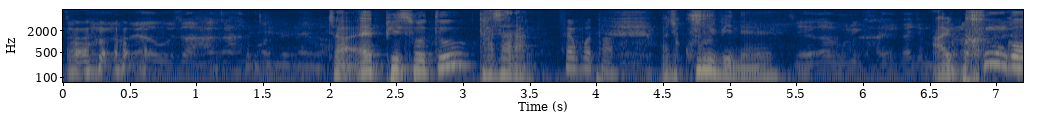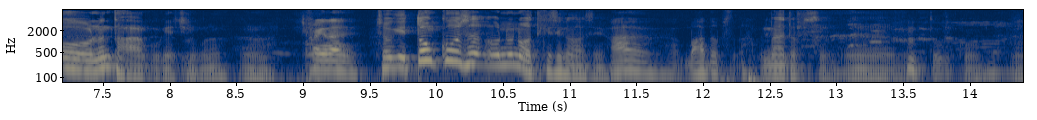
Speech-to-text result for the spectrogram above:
듣고 외우고서 아까 한 건데 내가. 자 에피소드 다사랑. 생포탄. 아주 그룹이네. 얘가 우리 가게까지 아이 큰 거는 다 하고 계시는구나. 어. 당연하지. 저기 똥꼬는 어떻게 생각하세요? 아유 맛없어. 맛없어. 예. 똥꼬. 예.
